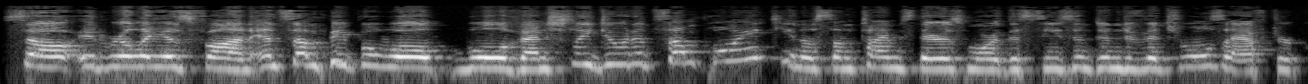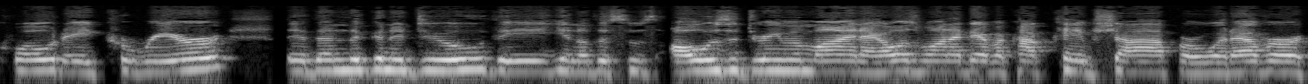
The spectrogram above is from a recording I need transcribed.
So it really is fun. And some people will will eventually do it at some point. You know, sometimes there's more the seasoned individuals after quote a career. They're then they're gonna do the, you know, this was always a dream of mine. I always wanted to have a cupcake shop or whatever,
